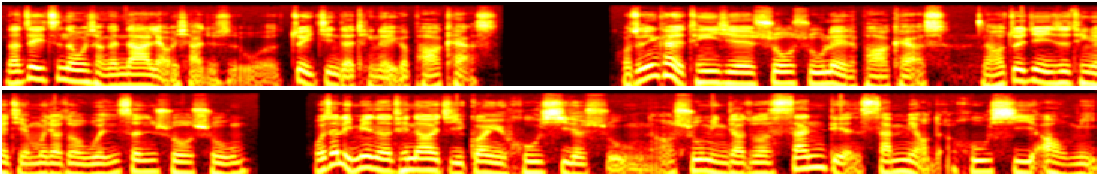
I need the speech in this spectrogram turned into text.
那这一次呢，我想跟大家聊一下，就是我最近在听的一个 podcast。我最近开始听一些说书类的 podcast，然后最近一次听的节目叫做文森说书。我在里面呢听到一集关于呼吸的书，然后书名叫做《三点三秒的呼吸奥秘》。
